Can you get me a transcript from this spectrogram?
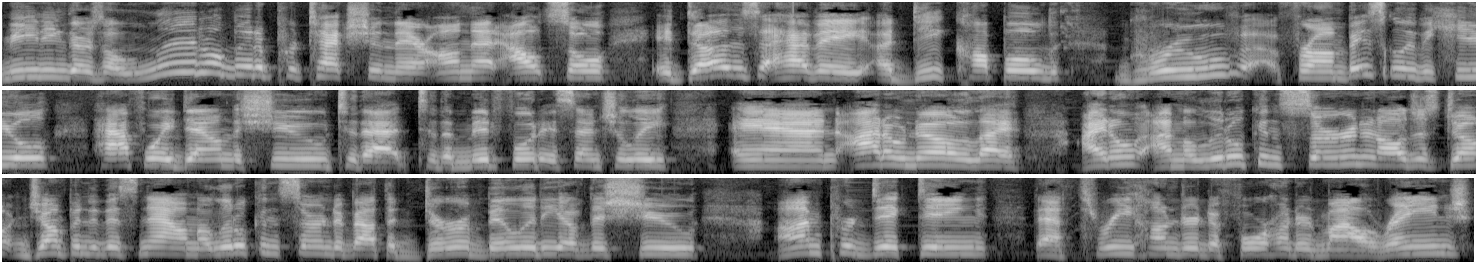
meaning there's a little bit of protection there on that outsole. It does have a, a decoupled groove from basically the heel halfway down the shoe to that to the midfoot essentially. And I don't know, like I don't I'm a little concerned and I'll just jump jump into this now. I'm a little concerned about the durability of this shoe. I'm predicting that 300 to 400 mile range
